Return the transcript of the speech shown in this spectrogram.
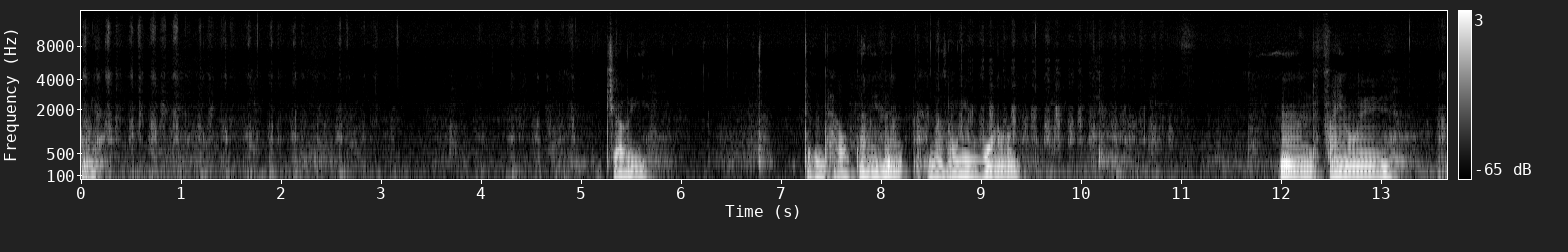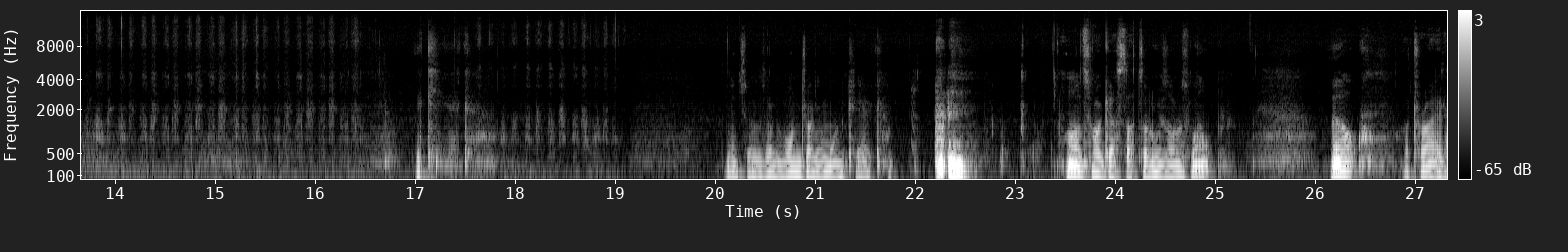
Oh yeah. Jelly didn't help anything, and there's only one of them. And finally, the cake. So there's only one jelly and one cake. well, oh, so I guess that's a loser as well. Well, I tried.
